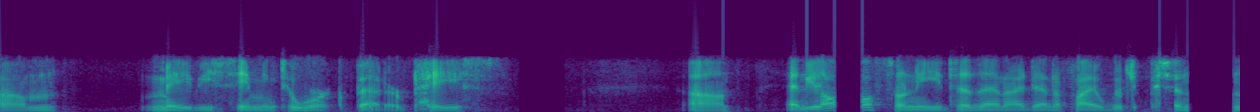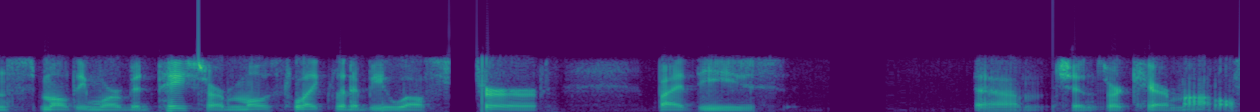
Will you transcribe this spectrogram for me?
um, maybe seeming to work better pace. Um, and you also need to then identify which patients, multimorbid patients, are most likely to be well served by these um, or care models.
